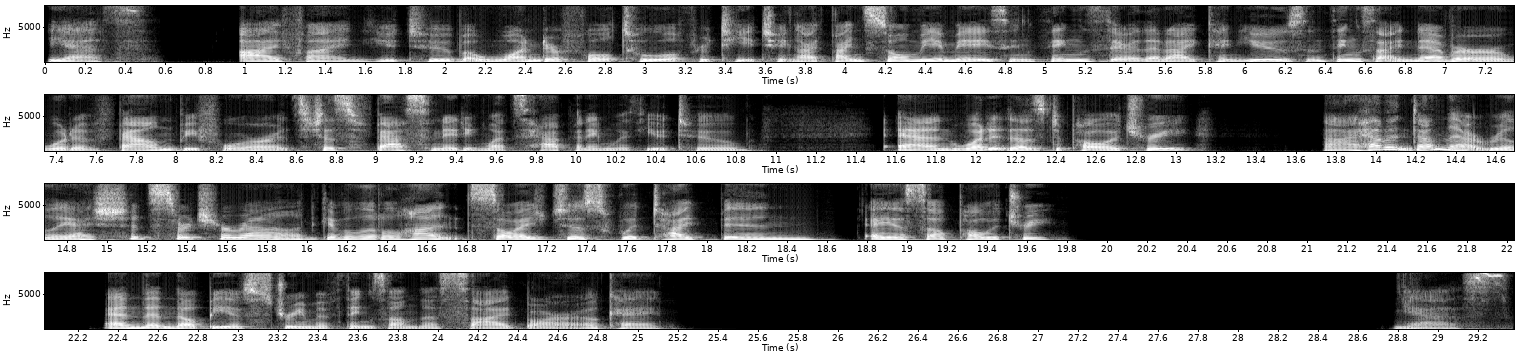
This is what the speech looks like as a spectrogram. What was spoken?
Yes. I find YouTube a wonderful tool for teaching. I find so many amazing things there that I can use and things I never would have found before. It's just fascinating what's happening with YouTube and what it does to poetry. I haven't done that really. I should search around, give a little hunt. So I just would type in ASL poetry. And then there'll be a stream of things on the sidebar. Okay. Yes.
